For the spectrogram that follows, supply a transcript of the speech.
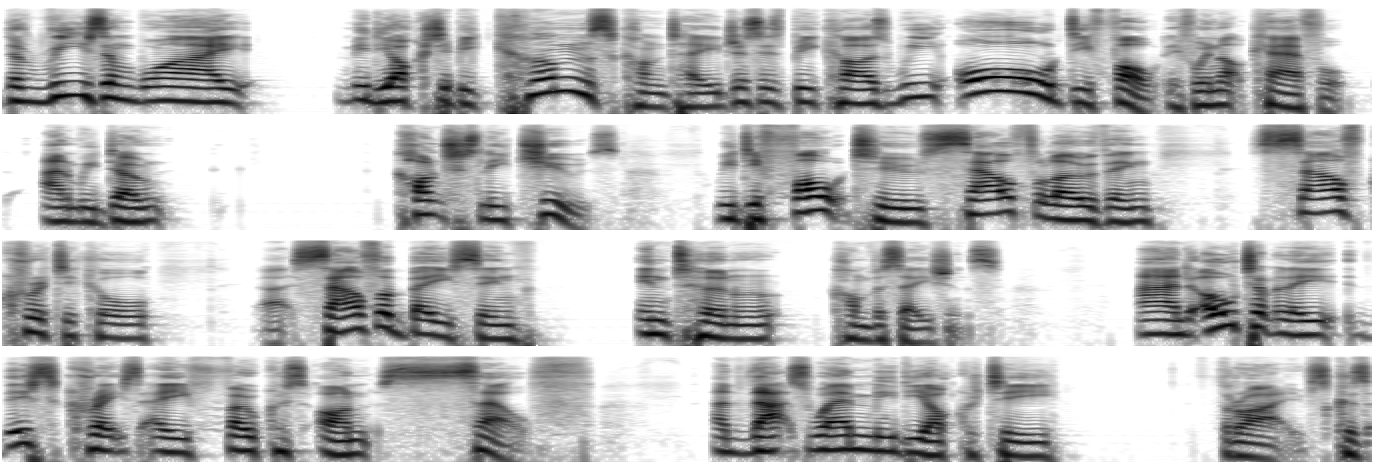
The reason why mediocrity becomes contagious is because we all default if we're not careful and we don't consciously choose. We default to self loathing, self critical, uh, self abasing internal conversations. And ultimately, this creates a focus on self. And that's where mediocrity thrives. Because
